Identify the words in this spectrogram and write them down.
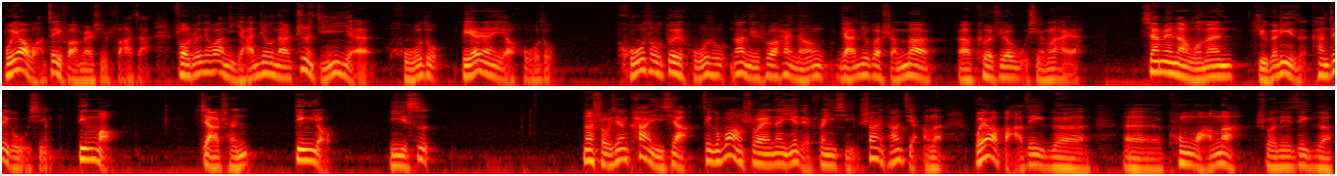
不要往这方面去发展，否则的话，你研究呢，自己也糊涂，别人也糊涂，糊涂对糊涂，那你说还能研究个什么呃科学五行来呀？下面呢，我们举个例子，看这个五行：丁卯、甲辰、丁酉、乙巳。那首先看一下这个旺衰呢，也得分析。上一堂讲了，不要把这个呃空亡啊说的这个。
